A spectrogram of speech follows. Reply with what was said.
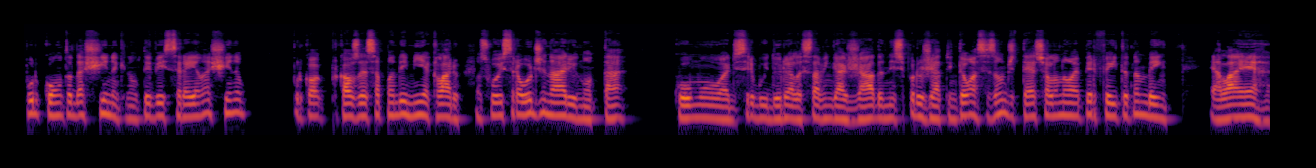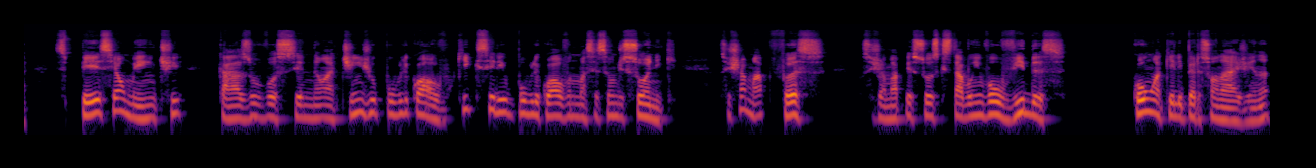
por conta da China, que não teve estreia na China por, por causa dessa pandemia, claro. Mas foi extraordinário notar como a distribuidora ela estava engajada nesse projeto. Então a sessão de teste ela não é perfeita também. Ela erra, especialmente caso você não atinja o público-alvo. O que, que seria o público-alvo numa sessão de Sonic? Você chamar fãs, você chamar pessoas que estavam envolvidas com aquele personagem, né?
